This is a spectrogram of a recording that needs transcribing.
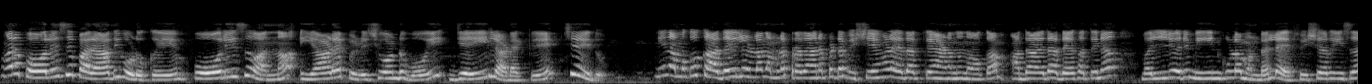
അങ്ങനെ പോലീസ് പരാതി കൊടുക്കുകയും പോലീസ് വന്ന് ഇയാളെ പിടിച്ചുകൊണ്ടുപോയി ജയിലിൽ അടയ്ക്കുകയും ചെയ്തു. ഇനി നമുക്ക് കഥയിലുള്ള നമ്മുടെ പ്രധാനപ്പെട്ട വിഷയങ്ങൾ ഏതൊക്കെയാണെന്ന് നോക്കാം. അതായത് അദ്ദേഹത്തിന് വലിയൊരു മീൻകുളമുണ്ട് അല്ലേ ഫിഷറീസ്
